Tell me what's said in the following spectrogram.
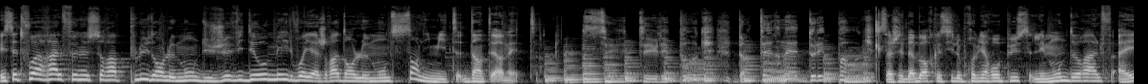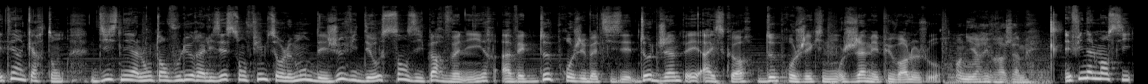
Et cette fois, Ralph ne sera plus dans le monde du jeu vidéo, mais il voyagera dans le monde sans limite d'Internet. C'était l'époque d'Internet de l'époque. Sachez d'abord que si le premier opus, Les Mondes de Ralph, a été un carton, Disney a longtemps voulu réaliser son film sur le monde des jeux vidéo sans y parvenir, avec deux projets baptisés Dodge Jump et High Score, deux projets qui n'ont jamais pu voir le jour. On n'y arrivera jamais. Et finalement si,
